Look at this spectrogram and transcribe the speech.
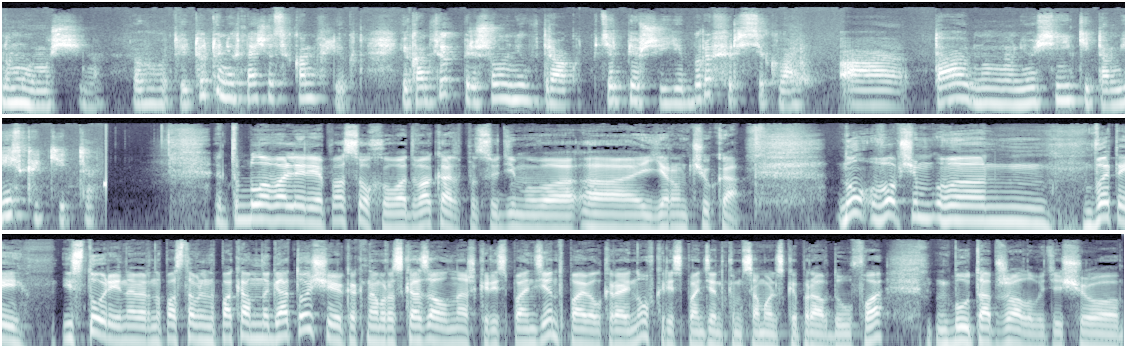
ну, мой мужчина. Вот. И тут у них начался конфликт. И конфликт перешел у них в драку. Потерпевшая ей бровь рассекла, а та, ну, у нее синяки там есть какие-то. Это была Валерия Посохова, адвокат подсудимого э, Яромчука. Ну, в общем, э, в этой истории, наверное, поставлено пока многоточие, как нам рассказал наш корреспондент Павел Крайнов, корреспондент «Комсомольской правды» Уфа. Будут обжаловать еще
